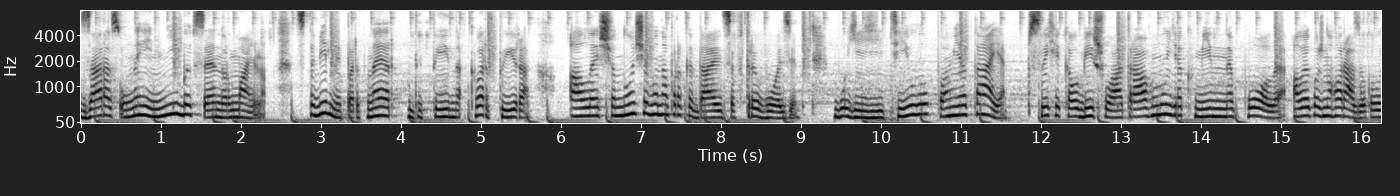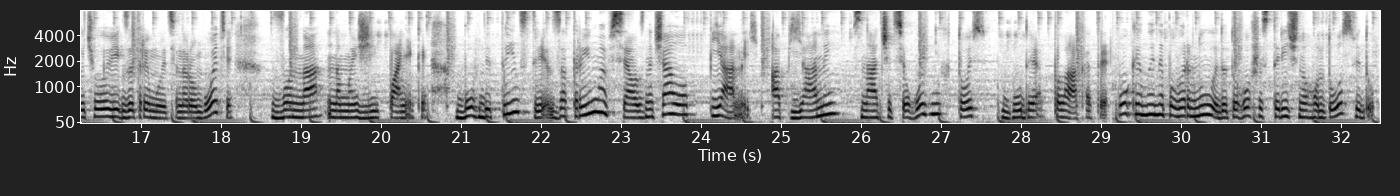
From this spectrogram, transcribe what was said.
Зараз у неї ніби все нормально: стабільний партнер, дитина, квартира. Але щоночі вона прокидається в тривозі, бо її тіло пам'ятає, Психіка обійшла травму як мінне поле, але кожного разу, коли чоловік затримується на роботі, вона на межі паніки. Бо в дитинстві затримався означало п'яний, а п'яний значить сьогодні хтось буде плакати. Поки ми не повернули до того шестирічного досвіду.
